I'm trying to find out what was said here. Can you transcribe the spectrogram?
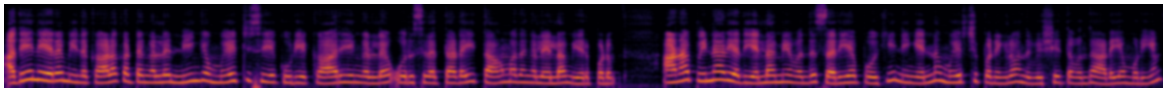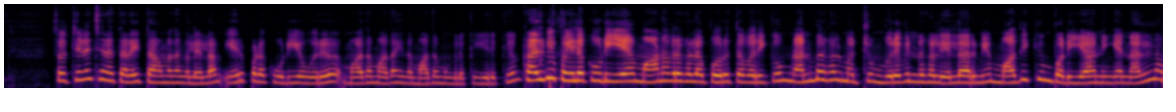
அதே நேரம் இந்த காலகட்டங்களில் நீங்கள் முயற்சி செய்யக்கூடிய காரியங்களில் ஒரு சில தடை தாமதங்கள் எல்லாம் ஏற்படும். ஆனால் பின்னாடி அது எல்லாமே வந்து சரியாக போகி நீங்கள் என்ன முயற்சி பண்ணீங்களோ அந்த விஷயத்தை வந்து அடைய முடியும். ஸோ சின்ன சின்ன தடை தாமதங்கள் எல்லாம் ஏற்படக்கூடிய ஒரு மாதமாக தான் இந்த மாதம் உங்களுக்கு இருக்குது கல்வி பயிலக்கூடிய மாணவர்களை பொறுத்த வரைக்கும் நண்பர்கள் மற்றும் உறவினர்கள் எல்லாருமே மதிக்கும்படியாக நீங்கள் நல்ல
